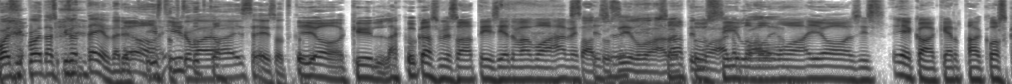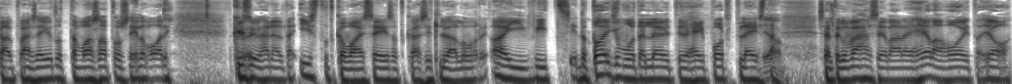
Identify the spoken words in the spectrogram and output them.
Voisi, voitaisiin kysyä teiltä nyt, Joo, istutko, istutko vai, seisotko? Joo, kyllä. Kukas me saatiin sieltä? Mä vaan hävettin. Satu. Silva hävetti Satu mua Silva mua. Joo, siis ekaa kertaa koskaan pääsee jututtamaan Satu Silvaa, niin kysyy häneltä, istutko vai seisotko ja sit lyö luuri. Ai vitsi. No toikin muuten löytyy, hei Podplaysta. Joo. Sieltä kun vähän selailee helahoito, joo.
